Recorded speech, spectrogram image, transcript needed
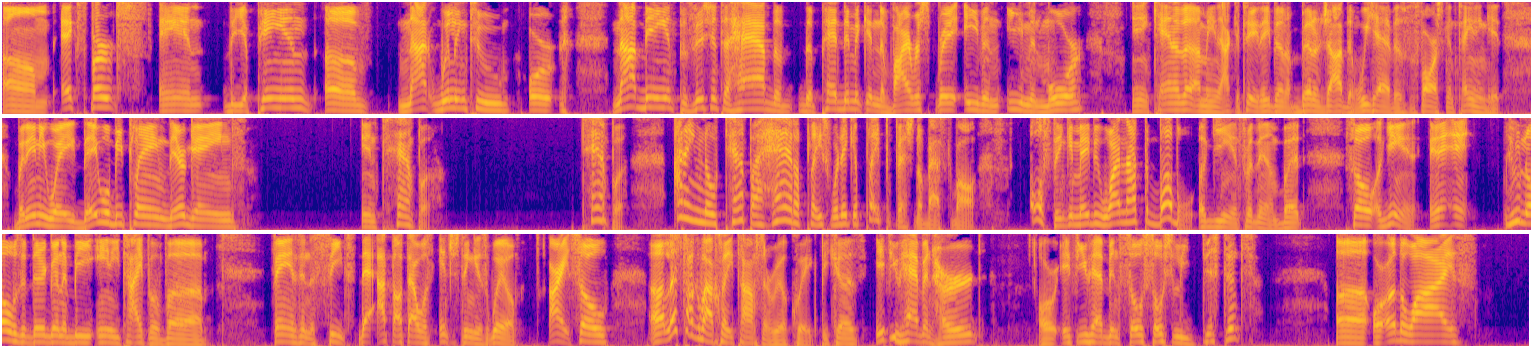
um, experts and the opinion of not willing to or not being in position to have the, the pandemic and the virus spread even, even more in Canada. I mean, I can tell you they've done a better job than we have as, as far as containing it. But anyway, they will be playing their games in Tampa. Tampa. I didn't even know Tampa had a place where they could play professional basketball. I was thinking maybe why not the bubble again for them? But so again, and, and who knows if they're going to be any type of, uh, fans in the seats. That I thought that was interesting as well. All right, so uh, let's talk about Klay Thompson real quick because if you haven't heard, or if you have been so socially distant, uh, or otherwise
